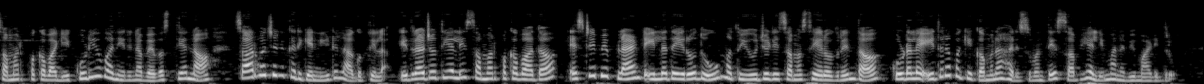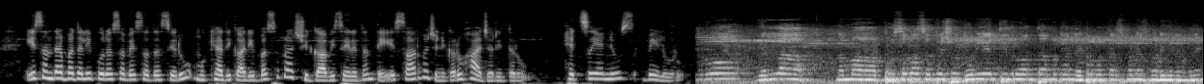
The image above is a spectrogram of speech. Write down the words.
ಸಮರ್ಪಕವಾಗಿ ಕುಡಿಯುವ ನೀರಿನ ವ್ಯವಸ್ಥೆಯನ್ನ ಸಾರ್ವಜನಿಕರಿಗೆ ನೀಡಲಾಗುತ್ತಿಲ್ಲ. ಇದರ ಜೊತೆಯಲ್ಲಿ ಸಮರ್ಪಕವಾದ ಎಸ್ಟಿಪಿ ಪ್ಲಾಂಟ್ ಇಲ್ಲದೆ ಇರೋದು ಮತ್ತು ಯುಜಿಡಿ ಸಮಸ್ಯೆ ಇರೋದ್ರಿಂದ ಕೂಡಲೇ ಇದರ ಬಗ್ಗೆ ಗಮನ ಹರಿಸುವಂತೆ ಸಭೆಯಲ್ಲಿ ಮನವಿ ಮಾಡಿದರು. ಈ ಸಂದರ್ಭದಲ್ಲಿ ಪುರಸಭೆ ಸದಸ್ಯರು ಮುಖ್ಯಾಧಿಕಾರಿ ಬಸವರಾಜ್ ಶಿಗ್ಗಾವಿ ಸೇರಿದಂತೆ ಸಾರ್ವಜನಿಕರು ಹಾಜರಿದ್ದರು. ನ್ಯೂಸ್ ಬೇಲೂರು. ಎಲ್ಲ ನಮ್ಮ ಪುರಸಭಾ ಸದಸ್ಯರು ಧ್ವನಿ ಎತ್ತಿದ್ರು ಅಂತ ಲೆಟರ್ ಕರೆಸ್ಪಾಂಡೆನ್ಸ್ ಮಾಡಿದ್ರಿ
